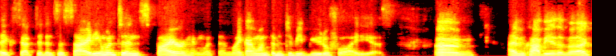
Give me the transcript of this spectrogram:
accepted in society. I want to inspire him with them. Like I want them to be beautiful ideas. Um, I have a copy of the book.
